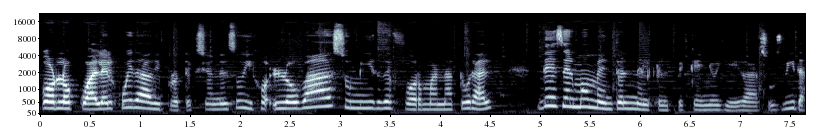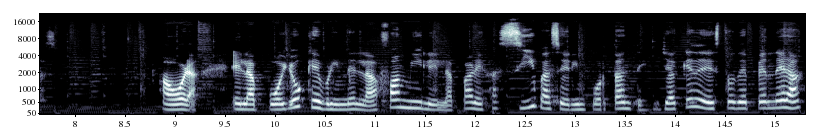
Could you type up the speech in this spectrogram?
Por lo cual el cuidado y protección de su hijo lo va a asumir de forma natural desde el momento en el que el pequeño llega a sus vidas. Ahora, el apoyo que brinde la familia y la pareja sí va a ser importante, ya que de esto dependerá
